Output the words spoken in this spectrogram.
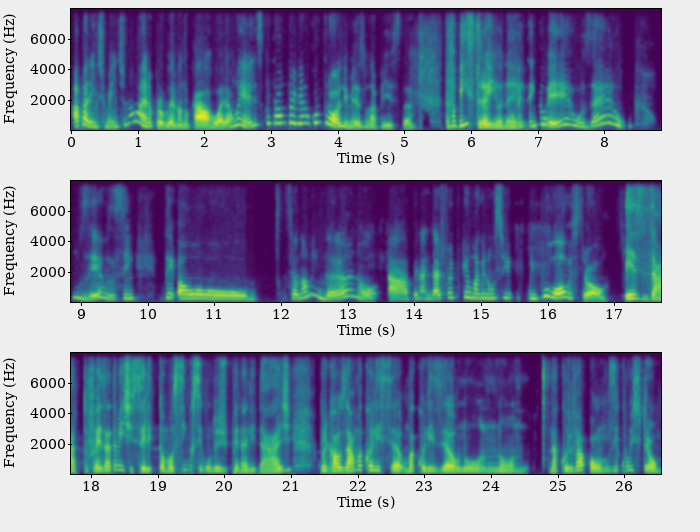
aparentemente não era problema no carro, eram eles que estavam perdendo o controle mesmo na pista. Tava bem estranho, né? Cometendo erros, é, uns erros assim. Tem, o, se eu não me engano, a penalidade foi porque o Magnussen empurrou o Stroll. Exato, foi exatamente isso. Ele tomou 5 segundos de penalidade por Hum. causar uma colisão, uma colisão no, no- na curva 11 com o Stroll.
